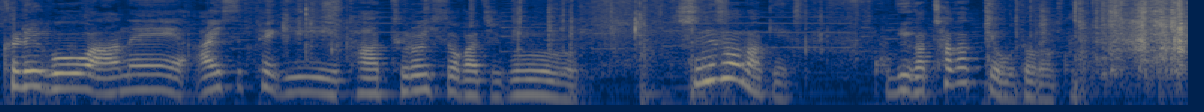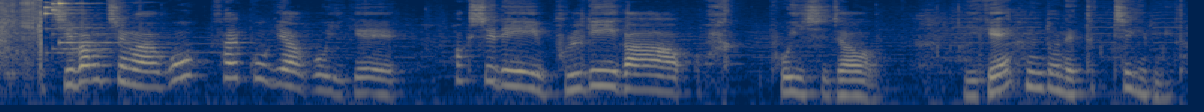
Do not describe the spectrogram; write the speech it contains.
그리고 안에 아이스팩이 다 들어있어가지고 신선하게 고기가 차갑게 오더라고요. 지방층하고 살코기하고 이게 확실히 분리가 확 보이시죠? 이게 한돈의 특징입니다.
